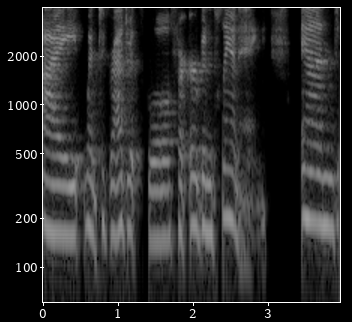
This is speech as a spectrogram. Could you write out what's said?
I went to graduate school for urban planning. And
